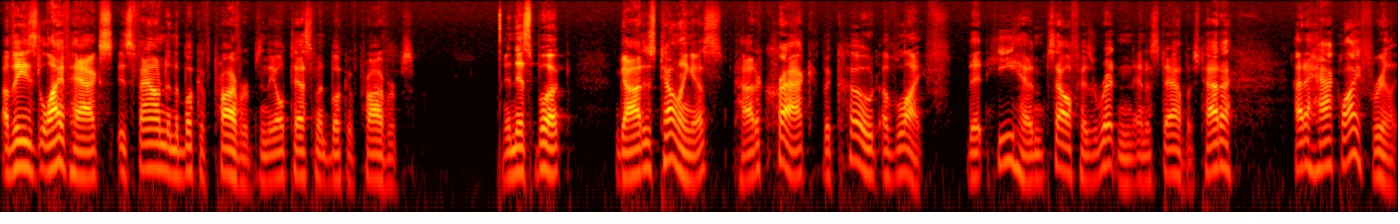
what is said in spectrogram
of these life hacks is found in the book of Proverbs, in the Old Testament book of Proverbs. In this book, God is telling us how to crack the code of life that He Himself has written and established. How to, how to hack life, really.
